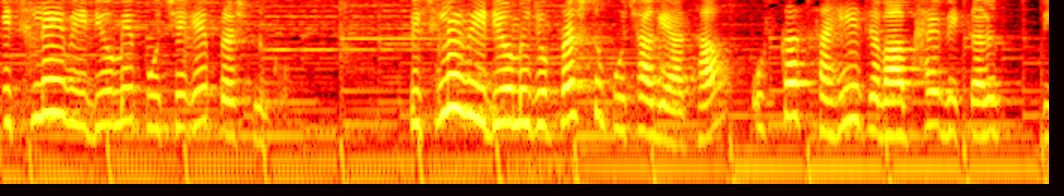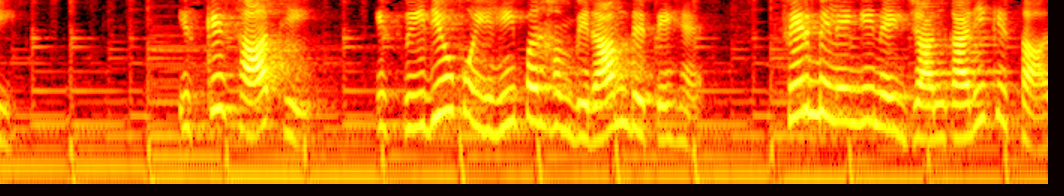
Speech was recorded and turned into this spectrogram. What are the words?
पिछले वीडियो में पूछे गए प्रश्न को। पिछले वीडियो में जो प्रश्न पूछा गया था उसका सही जवाब है विकल्प बी। इसके साथ ही इस वीडियो को यहीं पर हम विराम देते हैं। फिर मिलेंगे नई जानकारी के साथ।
